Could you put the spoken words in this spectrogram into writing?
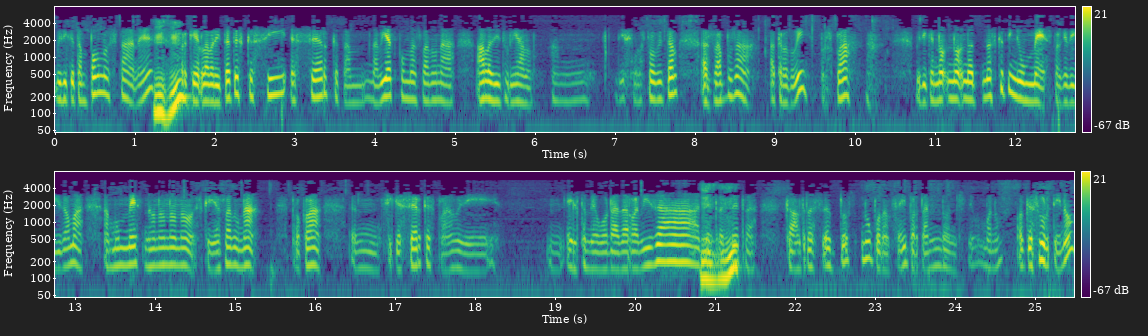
Vull dir que tampoc no és tant, eh? Uh mhm. -huh. Perquè la veritat és que sí, és cert que tan aviat com es va donar a l'editorial, diguéssim, tal, es va posar a traduir, però esclar, vull dir que no, no, no, no és que tingui un mes, perquè diguis, home, en un mes, no, no, no, no, és que ja es va donar. Però clar, sí que és cert que, esclar, vull dir, ell també ho haurà de revisar, etc mm -hmm. etc. que altres autors no ho poden fer i per tant, doncs, bueno, el que surti, no?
